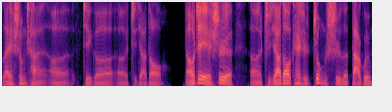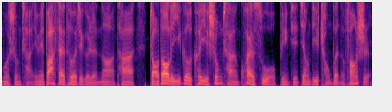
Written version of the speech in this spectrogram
来生产呃这个呃指甲刀。然后这也是呃指甲刀开始正式的大规模生产，因为巴塞特这个人呢，他找到了一个可以生产快速并且降低成本的方式，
